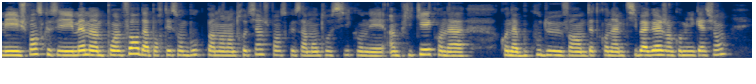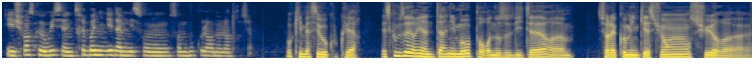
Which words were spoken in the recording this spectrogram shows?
Mais je pense que c'est même un point fort d'apporter son book pendant l'entretien. Je pense que ça montre aussi qu'on est impliqué, qu'on a, qu'on a beaucoup de, enfin, peut-être qu'on a un petit bagage en communication. Et je pense que oui, c'est une très bonne idée d'amener son, son book lors de l'entretien. Ok, merci beaucoup, Claire. Est-ce que vous auriez un dernier mot pour nos auditeurs euh, sur la communication, sur euh,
